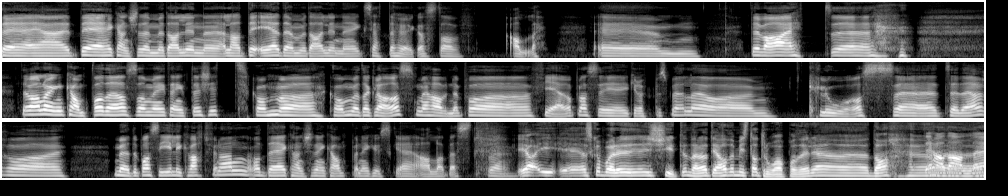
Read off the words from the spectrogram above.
Det er, det er kanskje den medaljen Eller det er den medaljen jeg setter høyest av alle. Um, det var et uh, Det var noen kamper der som jeg tenkte shit, kommer kom vi til å klare oss? Vi havner på fjerdeplass i gruppespillet og klorer oss uh, til der. Og møter Brasil i kvartfinalen, og det er kanskje den kampen jeg husker aller best. Ja, jeg skal bare skyte inn der at jeg hadde mista troa på dere eh, da. Det hadde alle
